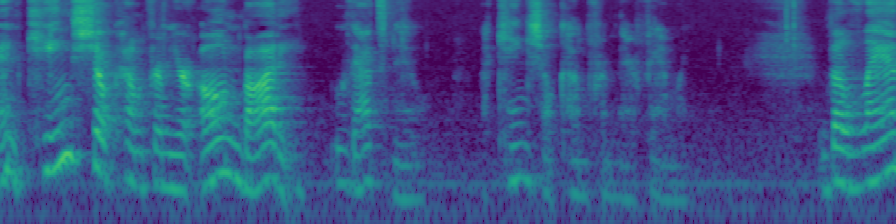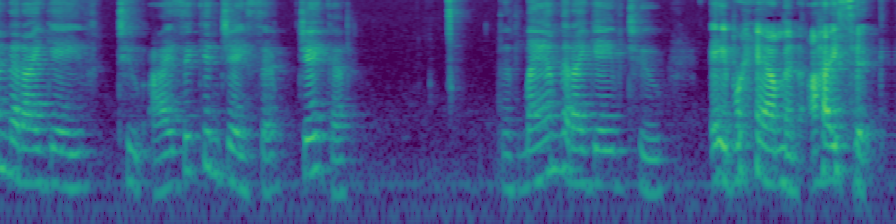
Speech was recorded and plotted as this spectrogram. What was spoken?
And kings shall come from your own body. Ooh, that's new. A king shall come from their family. The land that I gave to Isaac and Jacob, Jacob, the land that I gave to Abraham and Isaac,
